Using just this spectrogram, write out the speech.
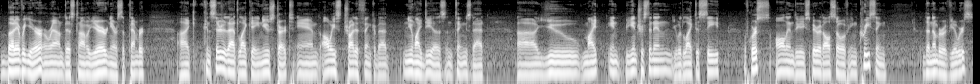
But every year, around this time of year, near September, I consider that like a new start and always try to think about new ideas and things that uh, you might in, be interested in, you would like to see. Of course, all in the spirit also of increasing the number of viewers.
